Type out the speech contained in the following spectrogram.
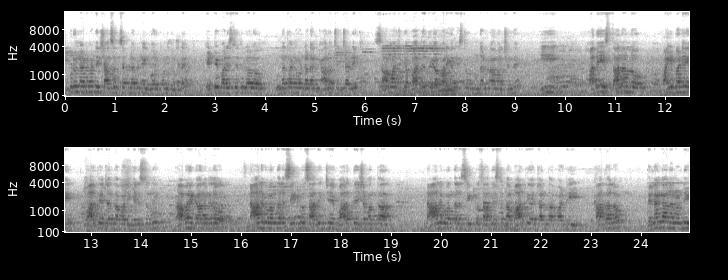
ఇప్పుడున్నటువంటి శాసనసభ్యులకు నేను కోరుకున్నది ఒకటే. ఎట్టి పరిస్థితులలో ఉన్నతంగా ఉండడానికి ఆలోచించండి. సామాజిక బాధ్యతగా పరిగణిస్తూ ముందడుగు రావాల్సిందే. ఈ పది స్థానాల్లో పైబడే భారతీయ జనతా పార్టీ గెలుస్తుంది. రాబోయే కాలంలో నాలుగు వందల సీట్లు సాధించే భారతదేశం అంతా నాలుగు వందల సీట్లు సాధిస్తున్న భారతీయ జనతా పార్టీ ఖాతాలో తెలంగాణ నుండి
